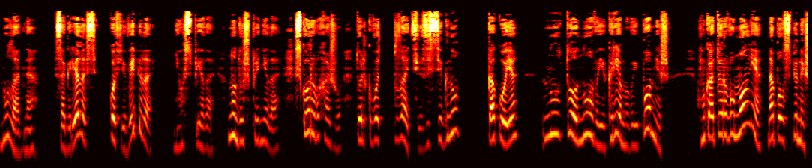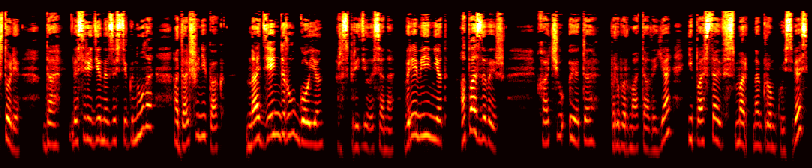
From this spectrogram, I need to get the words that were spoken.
«Ну ладно. Согрелась? Кофе выпила?» Не успела, но душ приняла. Скоро выхожу, только вот платье застегну. Какое? Ну, то новое, кремовое, помнишь? У которого молния на пол спины, что ли? Да, до середины застегнула, а дальше никак. На день другое, распорядилась она. Времени нет, опаздываешь. Хочу это, пробормотала я и, поставив смарт на громкую связь,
